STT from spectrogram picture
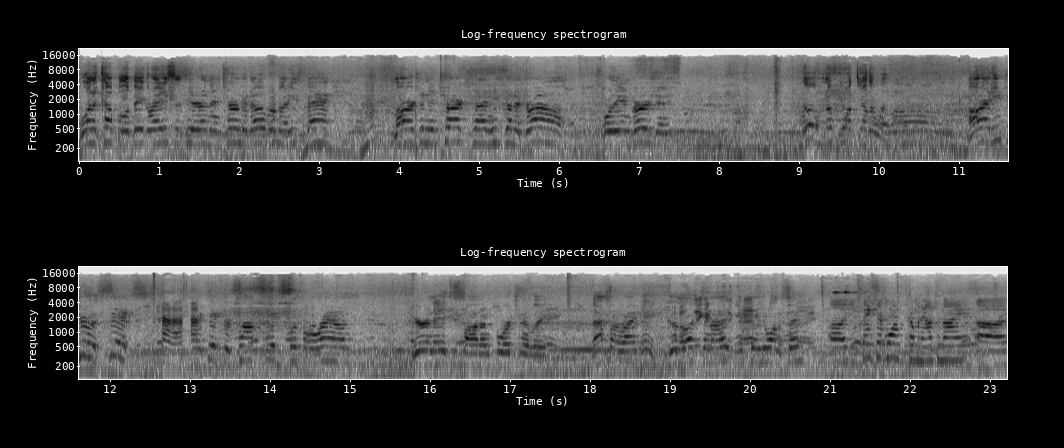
Won a couple of big races here and then turned it over, but he's back large and in charge tonight. He's going to draw for the inversion. No, no, you want the other one. All right, he drew a six. They take their top six, flip them around. You're in eighth spot, unfortunately. That's all right. Hey, good luck tonight. Anything you want to say? Uh, just thanks everyone for coming out tonight. Uh,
